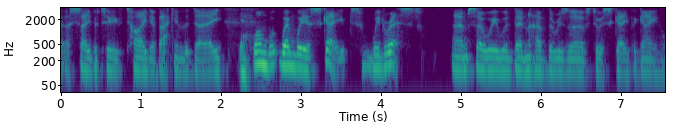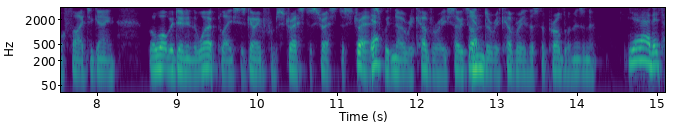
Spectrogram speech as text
a, a saber-toothed tiger back in the day Yeah. when, when we escaped we'd rest um, so we would then have the reserves to escape again or fight again but what we're doing in the workplace is going from stress to stress to stress Yeah. with no recovery so it's Yep. under recovery that's the problem isn't it Yeah, and it's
